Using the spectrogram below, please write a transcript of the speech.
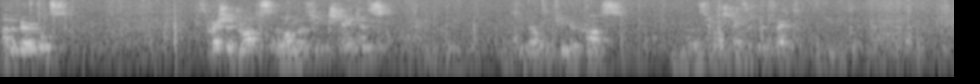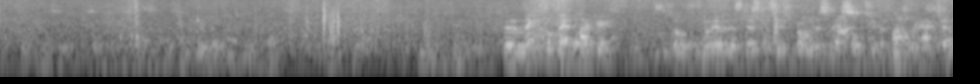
Other variables? Pressure drops along those heat exchangers. So delta P across those heat exchangers would affect the length of that piping. So whatever this distance is from this vessel to the final reactor.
